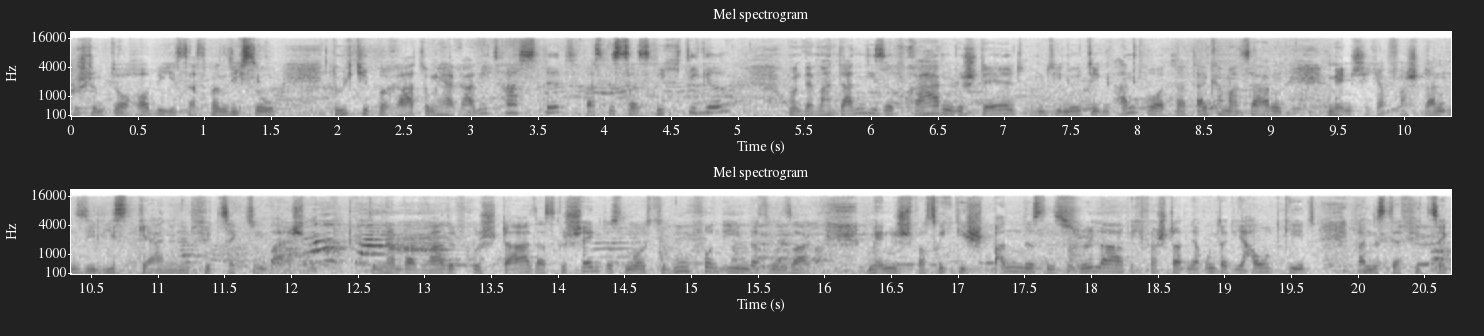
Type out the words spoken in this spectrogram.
Bestimmte Hobbys, dass man sich so durch die Beratung herantastet, was ist das Richtige? Und wenn man dann diese Fragen gestellt und die nötigen Antworten hat, dann kann man sagen, Mensch, ich habe verstanden, sie liest gerne den Fitzek zum Beispiel. Den haben wir gerade frisch da, das Geschenk, das neueste Buch von ihm, dass man sagt, Mensch, was richtig Spannendes, ein Thriller, habe ich verstanden, der unter die Haut geht, dann ist der Fitzek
